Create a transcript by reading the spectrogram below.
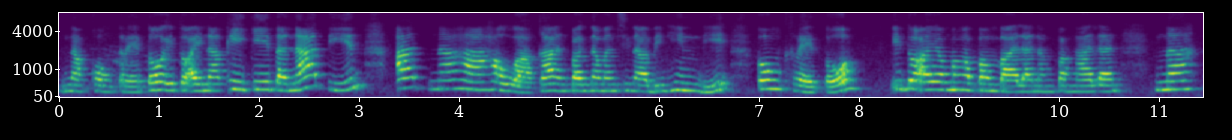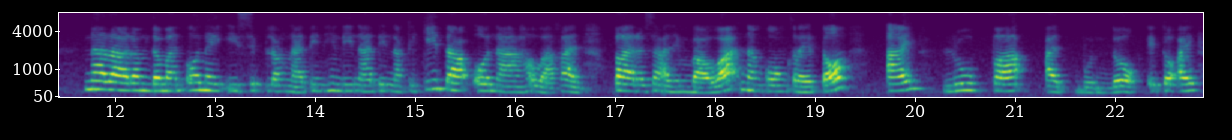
na konkreto, ito ay nakikita natin at nahahawakan. Pag naman sinabing hindi konkreto, ito ay ang mga pambala ng pangalan na nararamdaman o naiisip lang natin, hindi natin nakikita o nahahawakan. Para sa halimbawa ng konkreto ay lupa at bundok. Ito ay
